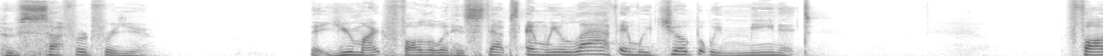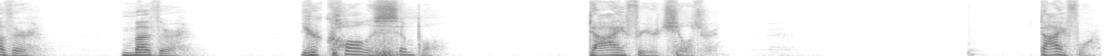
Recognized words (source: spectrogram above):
Who suffered for you that you might follow in his steps. And we laugh and we joke, but we mean it. Father, mother, your call is simple die for your children, die for them.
